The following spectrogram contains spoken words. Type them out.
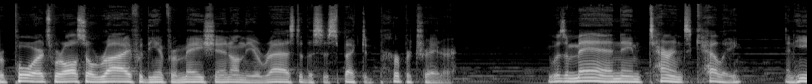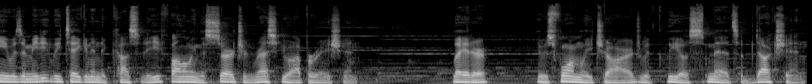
Reports were also rife with the information on the arrest of the suspected perpetrator. He was a man named Terence Kelly, and he was immediately taken into custody following the search and rescue operation. Later, he was formally charged with Cleo Smith's abduction.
